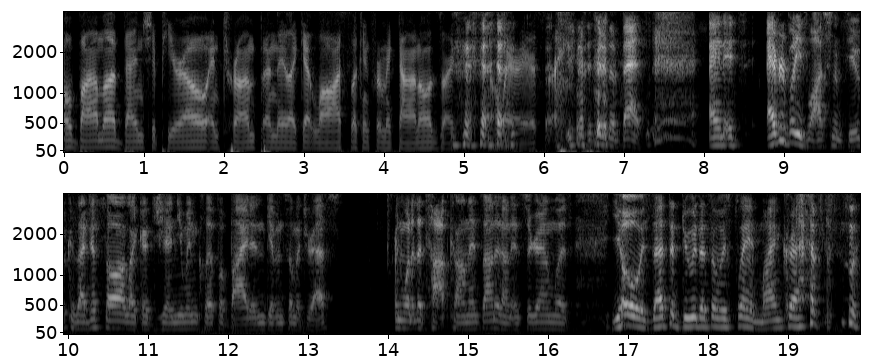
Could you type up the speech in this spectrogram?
Obama, Ben Shapiro and Trump and they like get lost looking for McDonald's like hilarious. They're the best, and it's everybody's watching them too. Because I just saw like a genuine clip of Biden giving some address, and one of the top comments on it on Instagram was, "Yo, is that the dude that's always playing Minecraft?"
